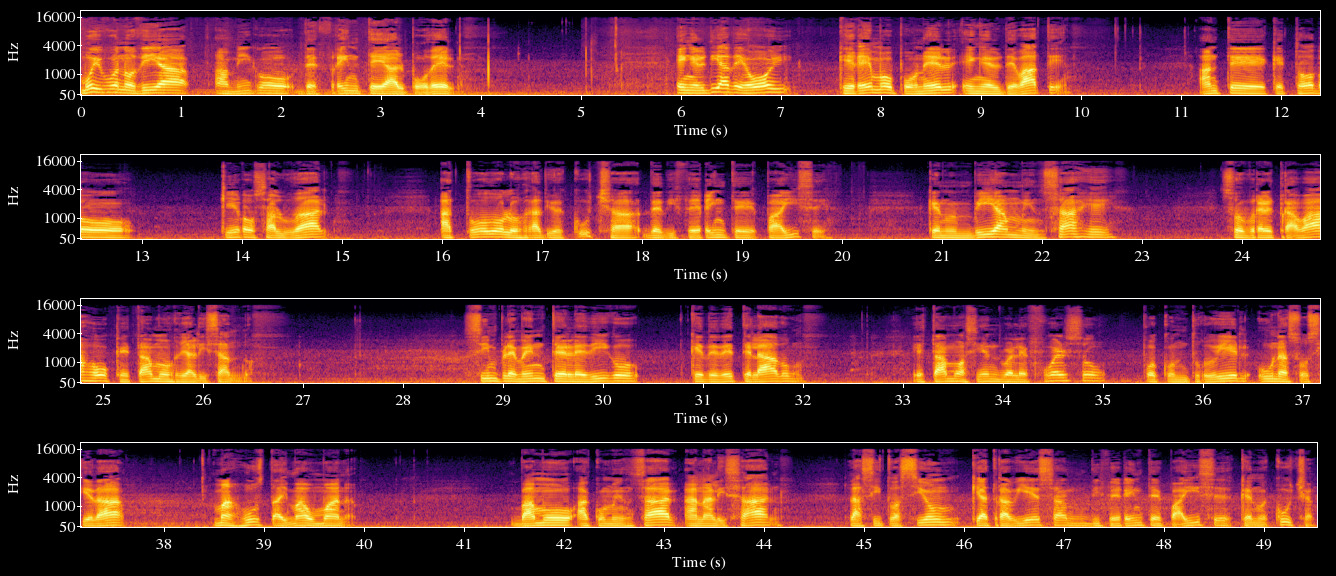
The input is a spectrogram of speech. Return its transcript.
Muy buenos días, amigo de Frente al Poder. En el día de hoy queremos poner en el debate, antes que todo, quiero saludar a todos los radioescuchas de diferentes países que nos envían mensajes sobre el trabajo que estamos realizando. Simplemente le digo que desde este lado estamos haciendo el esfuerzo por construir una sociedad más justa y más humana. Vamos a comenzar a analizar la situación que atraviesan diferentes países que nos escuchan.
